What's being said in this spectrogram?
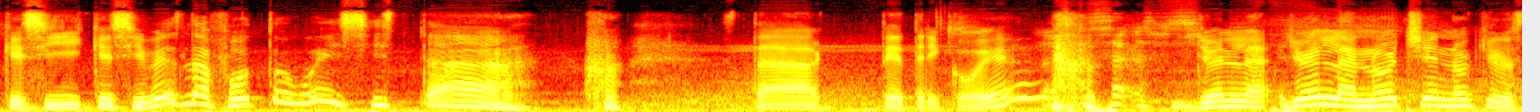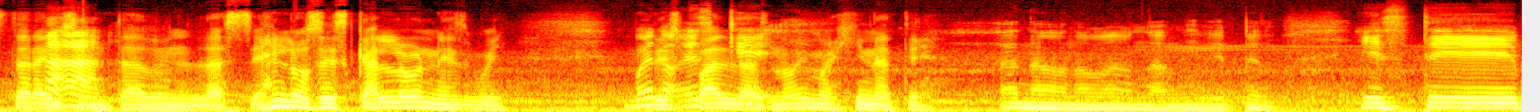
Que si, que si ves la foto, güey, sí está. está tétrico, ¿eh? yo, en la, yo en la noche no quiero estar ahí sentado en, las, en los escalones, güey. Bueno, de espaldas, ¿no? Imagínate. Ah, no, no, no, ni de pedo. Este.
